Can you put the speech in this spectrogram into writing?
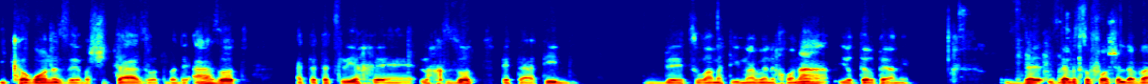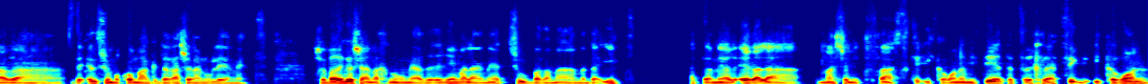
בעיקרון הזה, בשיטה הזאת, בדעה הזאת, אתה תצליח אה, לחזות את העתיד בצורה מתאימה ונכונה יותר פעמים. זה, זה בסופו של דבר, באיזשהו מקום ההגדרה שלנו לאמת. עכשיו, ברגע שאנחנו מערערים על האמת, שוב ברמה המדעית, אתה מערער על מה שנתפס כעיקרון אמיתי, אתה צריך להציג עיקרון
